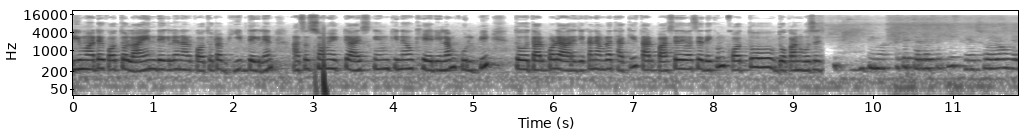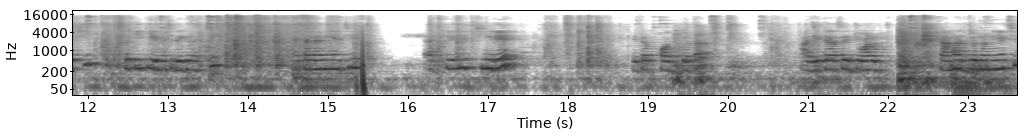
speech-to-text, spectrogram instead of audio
ডিমার্টে কত লাইন দেখলেন আর কতটা ভিড় দেখলেন? আসার সময় একটি আইসক্রিম কিনেও খেয়ে নিলাম কুলপি তো তারপরে যেখানে আমরা থাকি, তার পাশে পাশে দেখুন কত দোকান বসেছে। ডিমার্ট থেকে চলে এসেছি ফ্রেশ হয়েও গেছি। তো কী কী এনেছি দেখে যাচ্ছি এখানে নিয়েছি এক কেজি চিঁড়ে, এটা ফর্দটা আর এটা সেই জল টানার জন্য নিয়েছি।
